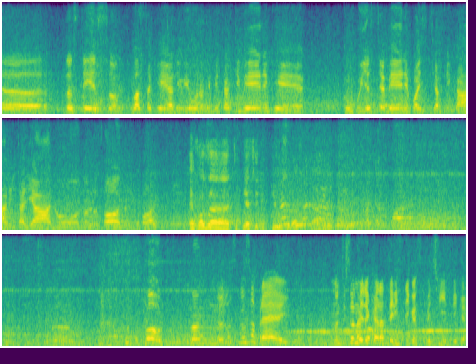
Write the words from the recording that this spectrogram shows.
Eh, lo stesso, basta che arrivi uno che mi tratti bene, che- con cui io stia bene, poi se sia africano, italiano, non lo so, non importa. E cosa ti piace di più sull'africano? Boh, non, Non, lo- non saprei, non ci sono delle caratteristiche specifiche,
